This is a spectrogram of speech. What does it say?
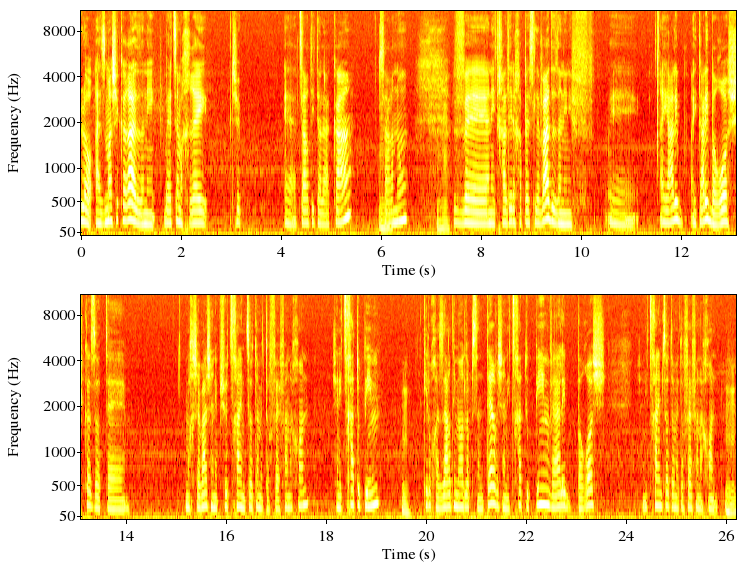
לא, אז מה שקרה, אז אני בעצם אחרי שעצרתי את הלהקה, עצרנו, מהמם. ואני התחלתי לחפש לבד, אז אני נפ... אה, היה לי, הייתה לי בראש כזאת אה, מחשבה שאני פשוט צריכה למצוא את המתופף הנכון, שאני צריכה תופים. Mm. כאילו חזרתי מאוד לפסנתר, ושאני צריכה תופים, והיה לי בראש שאני צריכה למצוא את המתופף הנכון, מהמם.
